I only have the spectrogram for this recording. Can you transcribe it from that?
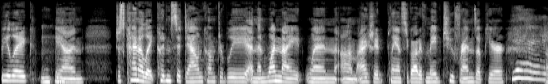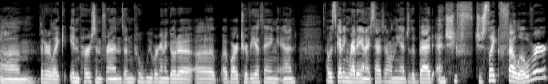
be like. Mhm. And just kind of like couldn't sit down comfortably. And then one night when um, I actually had plans to go out, I've made two friends up here Yay. um, that are like in person friends, and we were gonna go to a, a bar trivia thing, and I was getting ready, and I sat down on the edge of the bed, and she f- just like fell over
